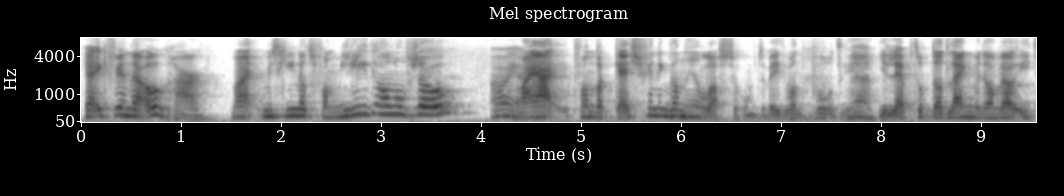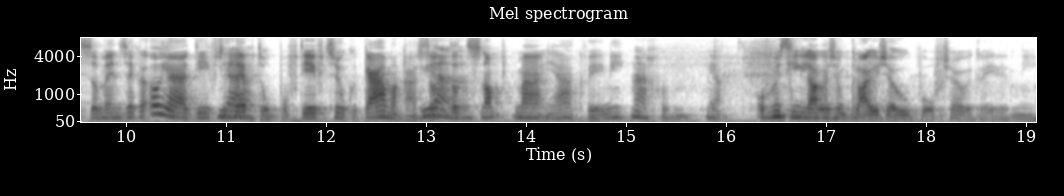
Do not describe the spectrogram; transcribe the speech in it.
Ja, ik vind dat ook raar. Maar misschien dat familie dan of zo. Oh ja. Maar ja, van dat cash vind ik dan heel lastig om te weten. Want bijvoorbeeld Ja. je laptop, dat lijkt me dan wel iets dat mensen zeggen... Oh ja, die heeft een Ja. laptop. Of die heeft zulke camera's. Dat, dat snap ik, maar ja, ik weet niet. Nou goed, ja. Of misschien lag er zo'n kluis open of zo, ik weet het niet.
